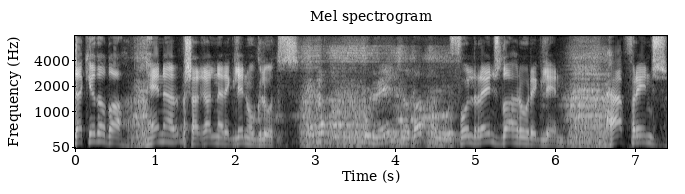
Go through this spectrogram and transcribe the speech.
ده كده ظهر. هنا شغلنا رجلين و glutes. full range ظهر ورجلين. half range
